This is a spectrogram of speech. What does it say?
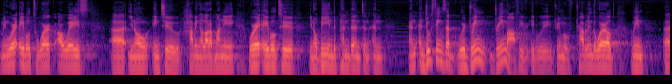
I mean, we're able to work our ways, uh, you know, into having a lot of money. We're able to, you know, be independent and, and, and, and do things that we dream, dream of. If, if we dream of traveling the world, I mean, uh,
